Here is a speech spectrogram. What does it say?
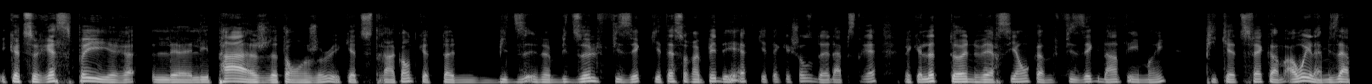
et que tu respires le- les pages de ton jeu et que tu te rends compte que tu as une, bidule physique qui était sur un PDF, qui était quelque chose d'abstrait, mais que là, tu as une version comme physique dans tes mains puis que tu fais comme Ah oui, la mise, à-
